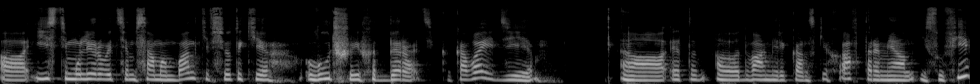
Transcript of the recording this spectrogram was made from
А, и стимулировать тем самым банки все-таки лучше их отбирать. Какова идея? А, это а, два американских автора, Миан и Суфи.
